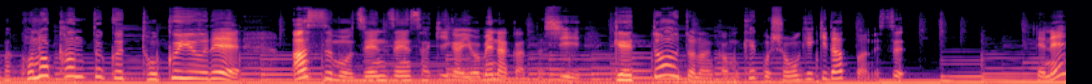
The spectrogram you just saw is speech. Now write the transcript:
まあ、この監督特有で明日も全然先が読めなかったしゲットアウトなんかも結構衝撃だったんです。でね、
